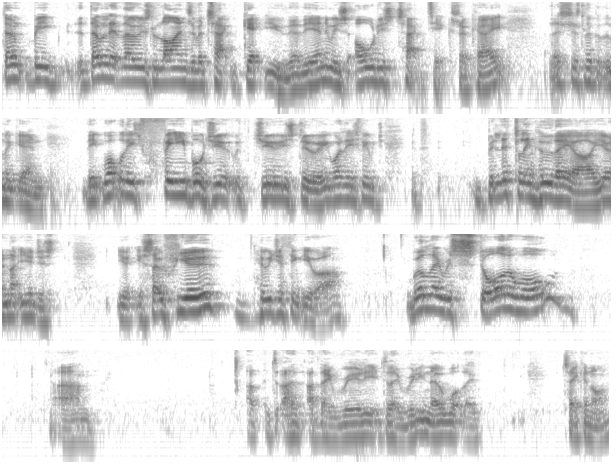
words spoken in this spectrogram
don't be, don't let those lines of attack get you. They're the enemy's oldest tactics, okay? Let's just look at them again. The, what were these feeble Jew, Jews doing? What are these people belittling who they are? You're not. You're just. You're, you're so few. Who do you think you are? Will they restore the wall? Um, are, are, they really? Do they really know what they've taken on?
